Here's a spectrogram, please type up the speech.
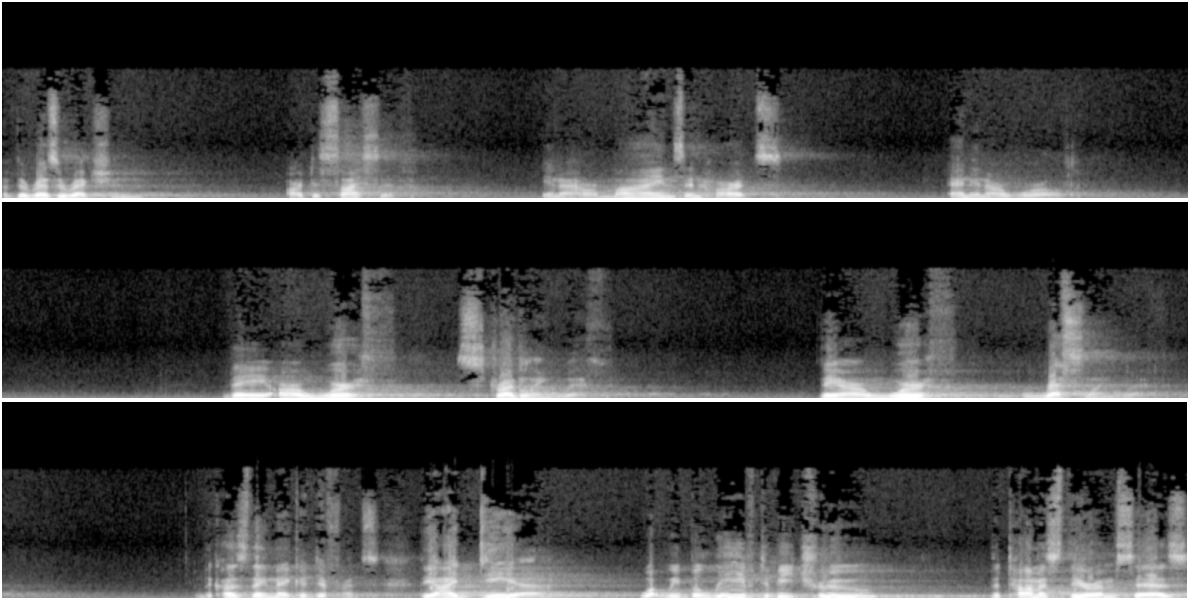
of the resurrection are decisive in our minds and hearts and in our world. They are worth struggling with. They are worth wrestling with because they make a difference. The idea, what we believe to be true, the Thomas theorem says,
